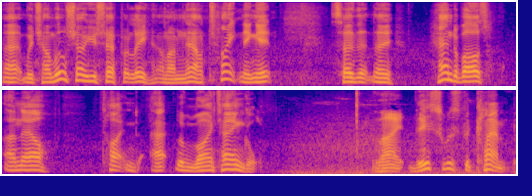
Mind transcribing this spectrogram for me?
uh, which I will show you separately, and I'm now tightening it so that the handlebars are now tightened at the right angle. Right, this was the clamp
